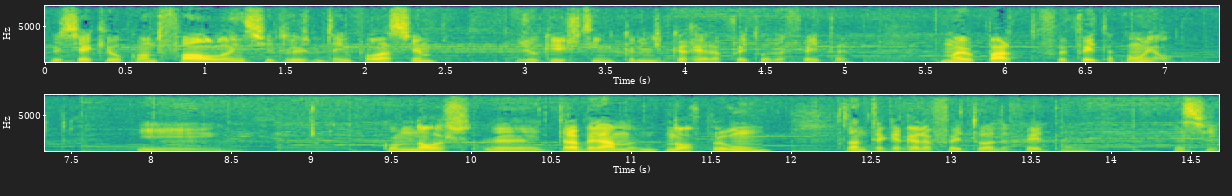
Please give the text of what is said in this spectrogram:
Por isso é que eu, quando falo em ciclismo, tenho que falar sempre de Joaquim Agostinho, que a minha carreira foi toda feita, a maior parte foi feita com ele. E como nós uh, trabalhamos 9 para 1, Portanto, a carreira foi toda feita assim.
